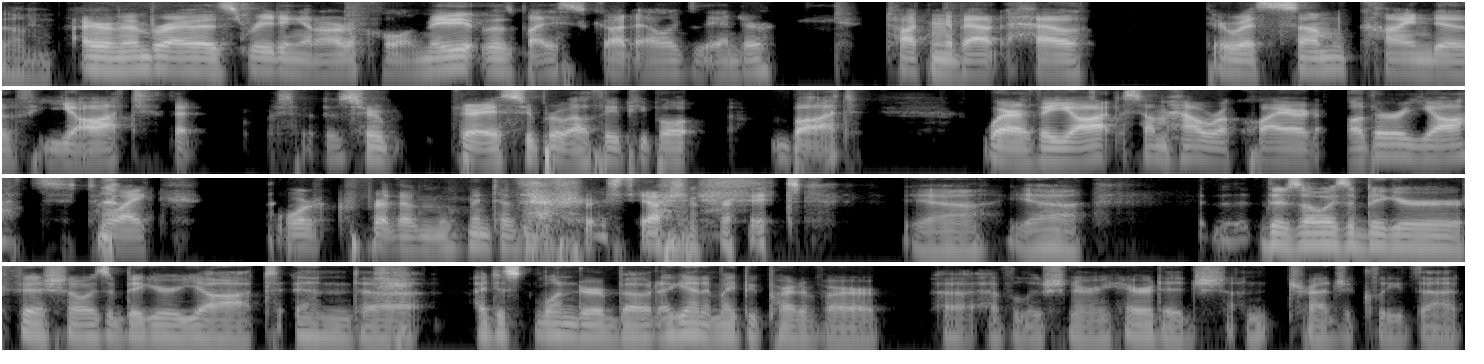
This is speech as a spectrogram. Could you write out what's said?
um, I remember I was reading an article, maybe it was by Scott Alexander, talking about how there was some kind of yacht that various super wealthy people bought, where the yacht somehow required other yachts to like work for the movement of their first yacht. right. Yeah. Yeah there's always a bigger fish, always a bigger yacht, and uh, I just wonder about again. It might be part of our uh, evolutionary heritage, tragically, that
